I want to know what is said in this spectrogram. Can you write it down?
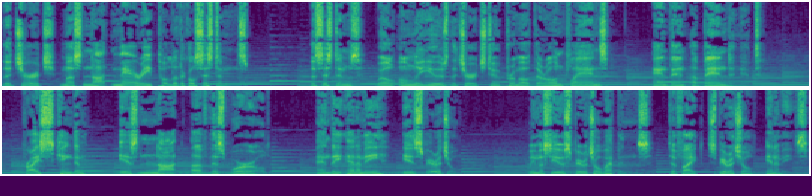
the church must not marry political systems. The systems will only use the church to promote their own plans and then abandon it. Christ's kingdom is not of this world, and the enemy is spiritual. We must use spiritual weapons to fight spiritual enemies.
